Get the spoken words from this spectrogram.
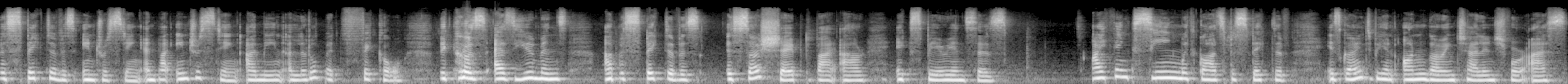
perspective is interesting. And by interesting, I mean a little bit fickle because as humans, our perspective is, is so shaped by our experiences. I think seeing with God's perspective is going to be an ongoing challenge for us.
